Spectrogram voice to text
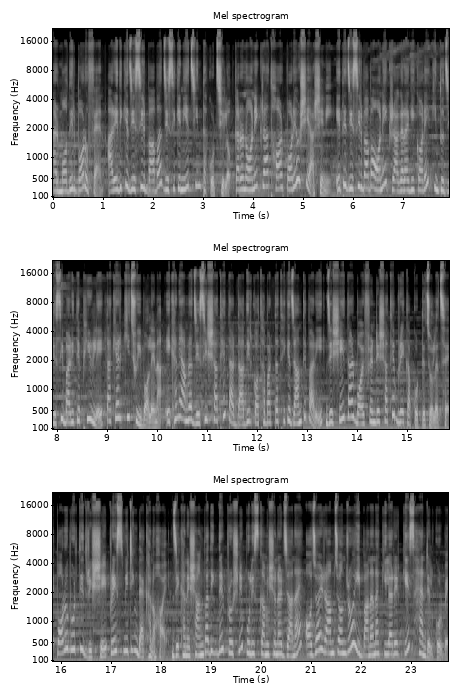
আর মদের বড় ফ্যান আর এদিকে জেসির বাবা জেসিকে নিয়ে চিন্তা করছিল। কারণ অনেক রাত হওয়ার পরেও সে আসেনি। এতে জেসির বাবা অনেক রাগারাগি করে, কিন্তু জেসি বাড়িতে ফিরলে তাকে আর কিছুই বলে না। এখানে আমরা জেসির সাথে তার দাদির কথাবার্তা থেকে জানতে পারি যে সে তার বয়ফ্রেন্ডের সাথে ব্রেকআপ করতে চলেছে। পরবর্তী দৃশ্যে প্রেস মিটিং দেখানো হয়, যেখানে সাংবাদিকদের প্রশ্নে পুলিশ কমিশনার জানায়, অজয় রামচন্দ্র এই বানানা কিলারের কেস হ্যান্ডেল করবে,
